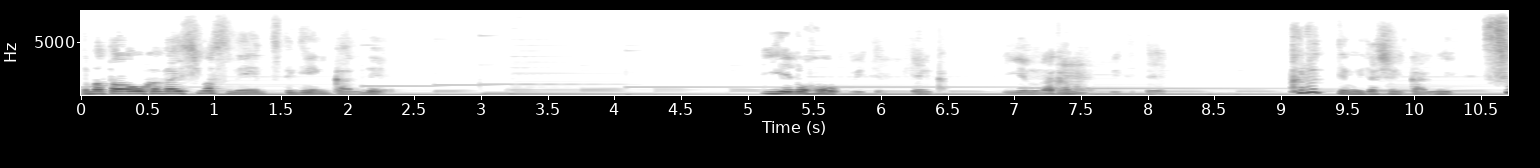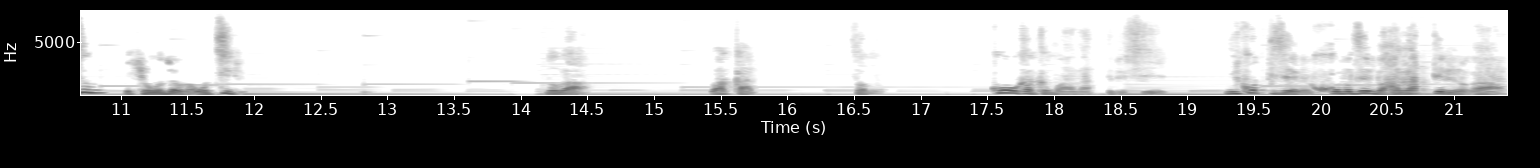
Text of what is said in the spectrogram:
で、またお伺いしますね、つって玄関で、家の方を向いてる、玄関。家の中の方を向いてて、くるって向いた瞬間に、スンって表情が落ちる。のが、わかる。その、口角も上がってるし、ニコってしてるから、ここも全部上がってるのが、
